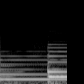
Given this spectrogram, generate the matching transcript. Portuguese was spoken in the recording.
Música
